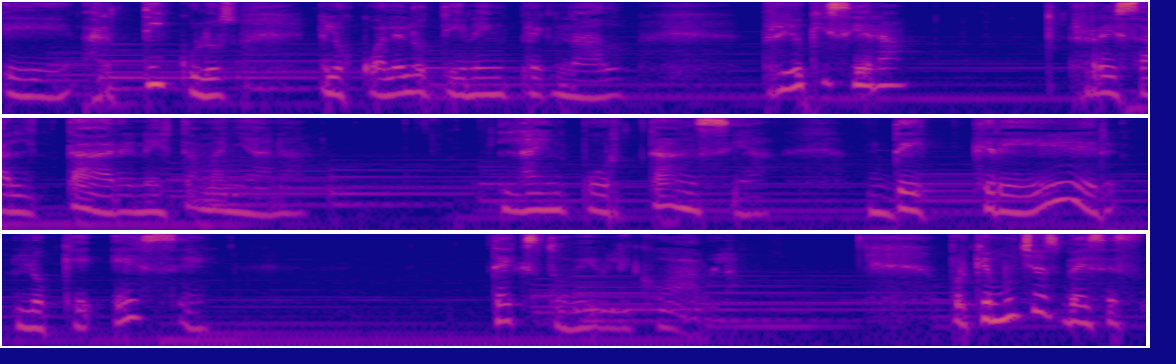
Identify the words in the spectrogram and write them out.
eh, artículos en los cuales lo tiene impregnado. Pero yo quisiera resaltar en esta mañana la importancia de creer lo que ese texto bíblico habla. Porque muchas veces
